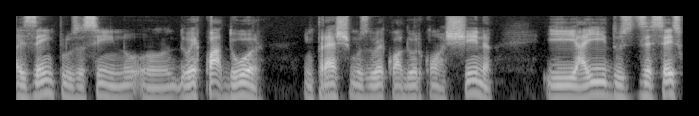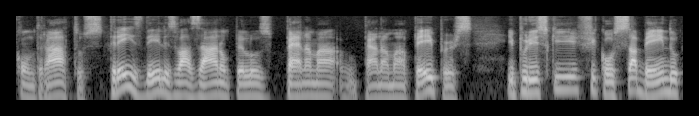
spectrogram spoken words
exemplos assim no, do Equador, empréstimos do Equador com a China, e aí, dos 16 contratos, três deles vazaram pelos Panama, Panama Papers, e por isso que ficou sabendo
